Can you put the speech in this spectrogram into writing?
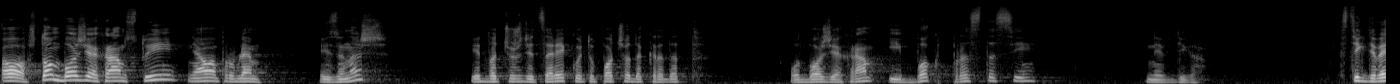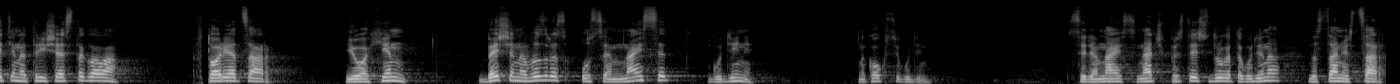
О, щом Божия храм стои, няма проблем. Изведнъж идват чужди царе, които почват да крадат от Божия храм и Бог пръста си не вдига. Стих 9 на 36 глава. Втория цар, Йоахин, беше на възраст 18 години. На колко си години? 17. Значи представи си другата година да станеш цар.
